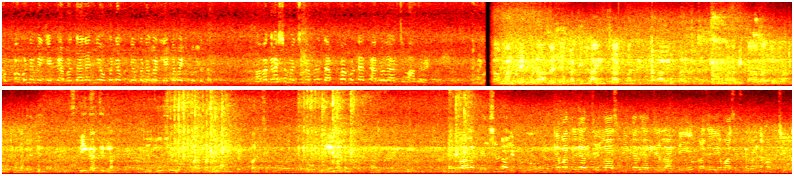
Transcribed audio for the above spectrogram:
తప్పకుండా మీరు చెప్పే అబద్ధాలన్నీ ఒకటి ఒకటి ఒకటి ఒకటి లెక్క పెట్టుకుంటున్నారు. అవకాశం వచ్చినప్పుడు తప్పకుండా కర్రు కాల్చి వాత మంత్రి కూడా ఒక జిల్లా ఇన్ఛార్జ్ మంత్రి కూడా రాలేని పరిస్థితి. మన వికారాబాద్ జిల్లా ముఖ్యమంత్రి జిల్లా స్పీకర్ జిల్లా మీరు చూసి మరపల్లి మోహన్ పరిస్థితి. సో ఏమంటారు? మరి వాళ్ళకి తెలిసి ఉండాలి ఇప్పుడు. ముఖ్యమంత్రి గారి జిల్లా స్పీకర్ గారి జిల్లా అంటే ప్రజలు ఏం ఆశిస్తారంటే మాకు చిన్న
